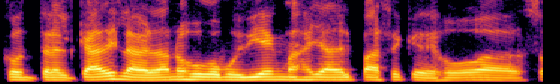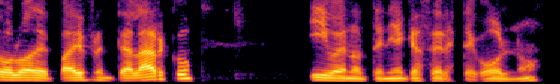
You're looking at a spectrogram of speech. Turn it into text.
contra el Cádiz, la verdad no jugó muy bien, más allá del pase que dejó a- solo a Depay frente al arco, y bueno, tenía que hacer este gol, ¿no?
